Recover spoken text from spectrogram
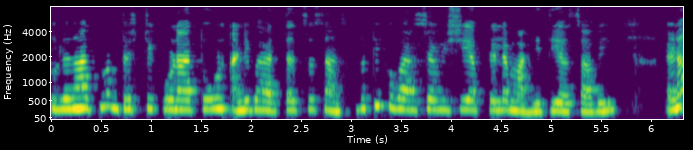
तुलनात्मक दृष्टिकोनातून आणि भारताचं सांस्कृतिक वारशाविषयी आपल्याला माहिती असावी है ना?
